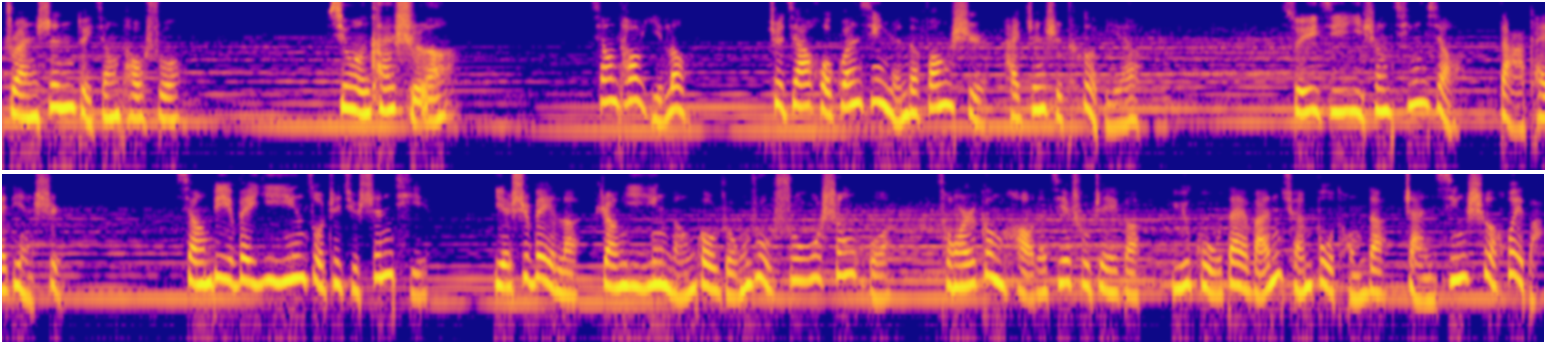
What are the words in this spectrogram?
转身对江涛说：“新闻开始了。”江涛一愣。这家伙关心人的方式还真是特别啊！随即一声轻笑，打开电视，想必为易英做这具身体，也是为了让易英能够融入书屋生活，从而更好的接触这个与古代完全不同的崭新社会吧。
